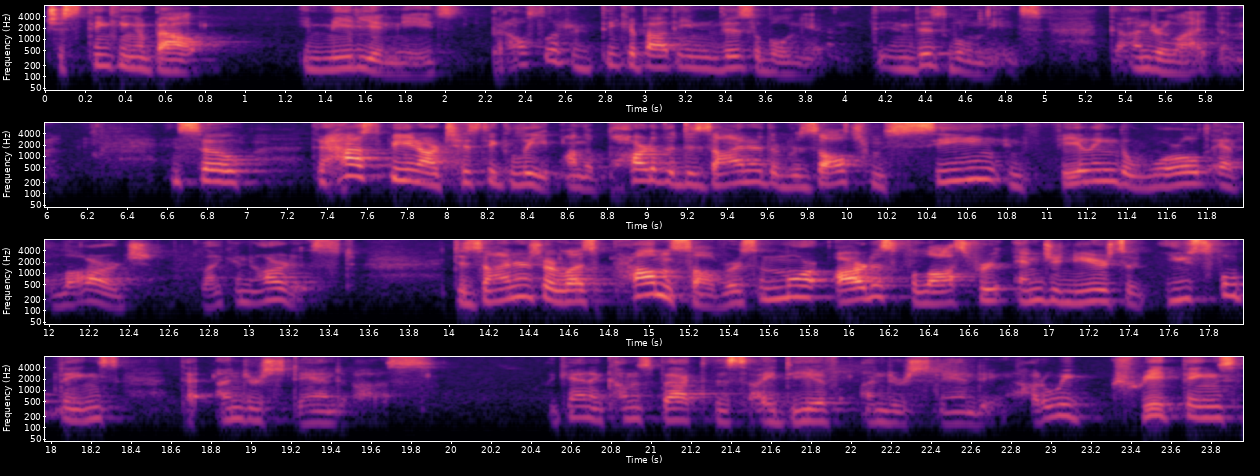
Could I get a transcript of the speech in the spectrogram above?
just thinking about immediate needs, but also to think about the invisible, the invisible needs that underlie them. And so there has to be an artistic leap on the part of the designer that results from seeing and feeling the world at large, like an artist. Designers are less problem solvers and more artists, philosophers, engineers of useful things that understand us. Again, it comes back to this idea of understanding. How do we create things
